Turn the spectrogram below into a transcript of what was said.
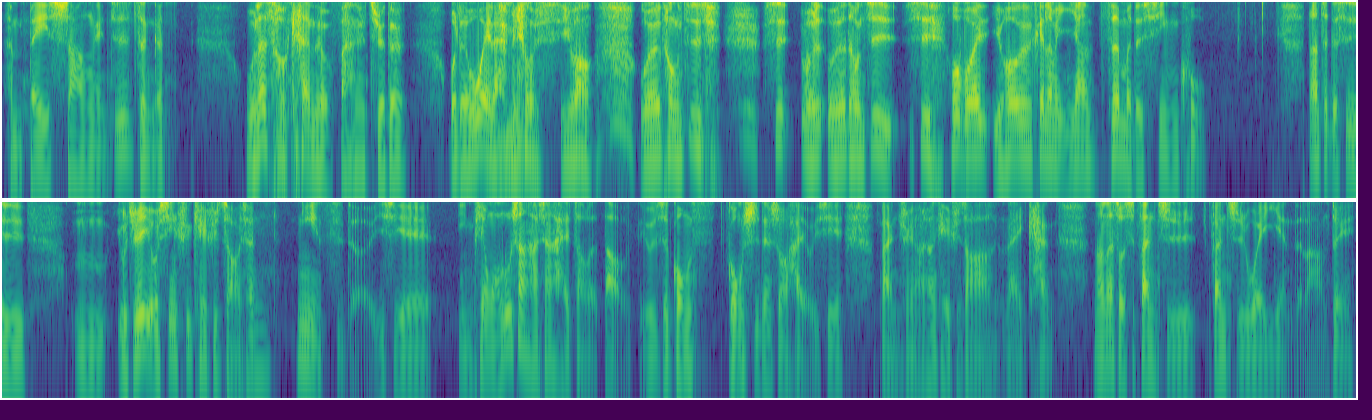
很悲伤诶，就是整个我那时候看的反而觉得。我的未来没有希望，我的同志是，我的我的同志是会不会以后会跟他们一样这么的辛苦？那这个是，嗯，我觉得有兴趣可以去找一下镊子的一些。影片网络上好像还找得到，有一些公司公司那时候还有一些版权，好像可以去找他来看。然后那时候是范植范植伟演的啦，对。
